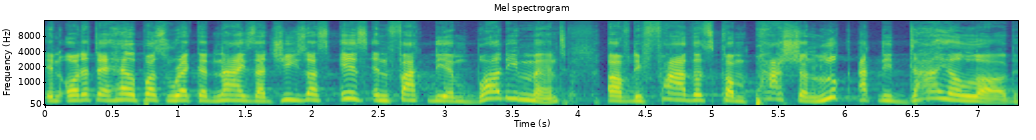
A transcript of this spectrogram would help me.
in order to help us recognize that Jesus is, in fact, the embodiment of the Father's compassion, look at the dialogue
